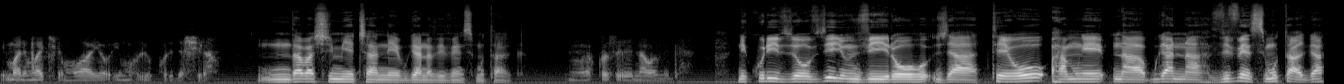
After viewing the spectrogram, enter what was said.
imana imwakire mu wayo imuhuri uko ridashira ndabashimiye cyane bwana vivensi mutaga. Murakoze nawe mede ni kuri ibyo byiyumviro bya teo hamwe na bwana vivensi mutaga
